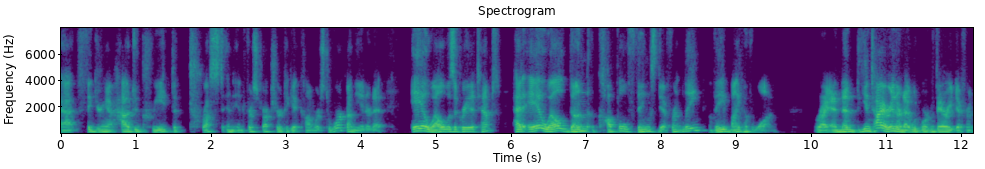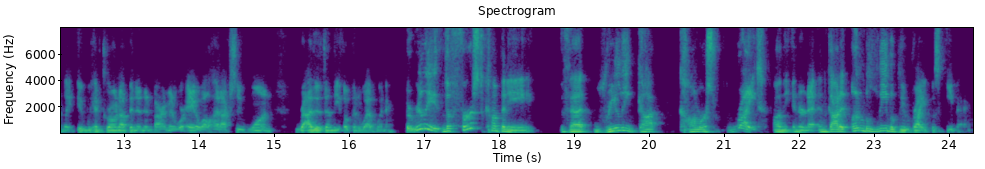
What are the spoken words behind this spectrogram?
at figuring out how to create the trust and infrastructure to get commerce to work on the internet. AOL was a great attempt. Had AOL done a couple things differently, they might have won, right? And then the entire internet would work very differently. We had grown up in an environment where AOL had actually won rather than the open web winning. But really, the first company that really got commerce right on the internet and got it unbelievably right was eBay.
